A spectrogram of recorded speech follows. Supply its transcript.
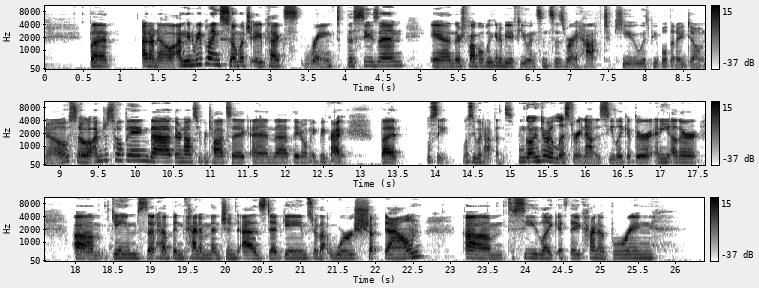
But I don't know. I'm going to be playing so much Apex ranked this season, and there's probably going to be a few instances where I have to queue with people that I don't know. So I'm just hoping that they're not super toxic and that they don't make me cry. But we'll see. We'll see what happens. I'm going through a list right now to see like if there are any other um, games that have been kind of mentioned as dead games or that were shut down um, to see like if they kind of bring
